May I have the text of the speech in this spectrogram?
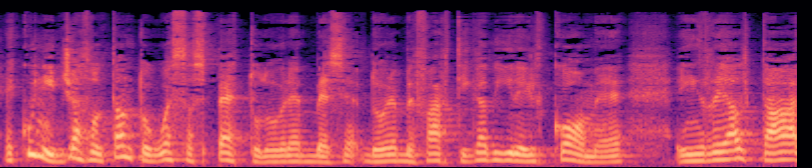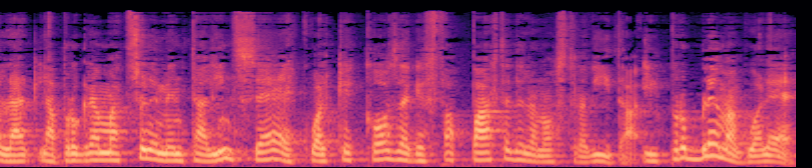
E quindi già soltanto questo aspetto dovrebbe, se- dovrebbe, farti capire il come in realtà la-, la programmazione mentale in sé è qualcosa che fa parte della nostra vita. Il problema qual è?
